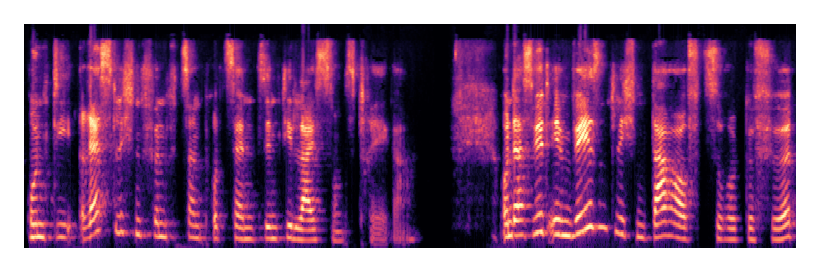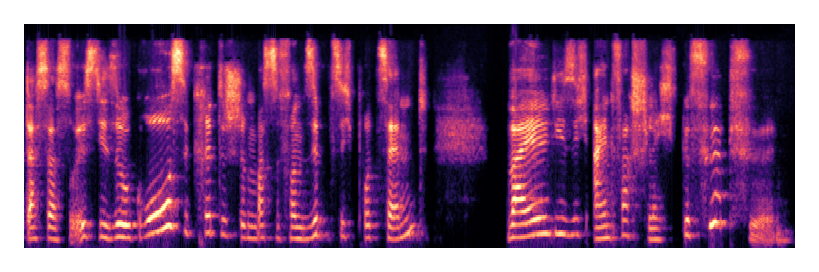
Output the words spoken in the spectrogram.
und die restlichen 15 Prozent sind die Leistungsträger. Und das wird im Wesentlichen darauf zurückgeführt, dass das so ist, diese große kritische Masse von 70 Prozent, weil die sich einfach schlecht geführt fühlen.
